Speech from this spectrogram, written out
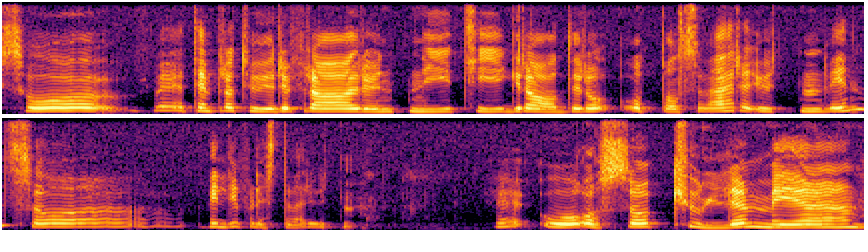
Så ved temperaturer fra rundt 9-10 grader og oppholdsvær uten vind, så vil de fleste være uten. Eh, og også kulde med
